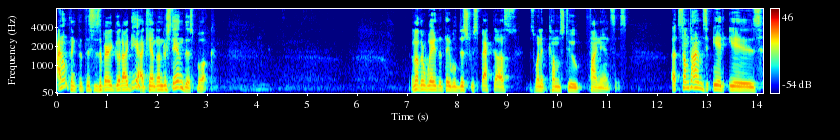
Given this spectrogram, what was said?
I don't think that this is a very good idea. I can't understand this book. Another way that they will disrespect us is when it comes to finances. Uh, sometimes it is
